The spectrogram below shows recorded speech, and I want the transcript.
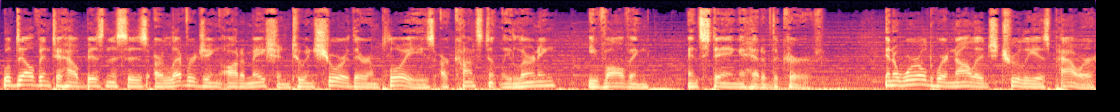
We'll delve into how businesses are leveraging automation to ensure their employees are constantly learning, evolving, and staying ahead of the curve. In a world where knowledge truly is power,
